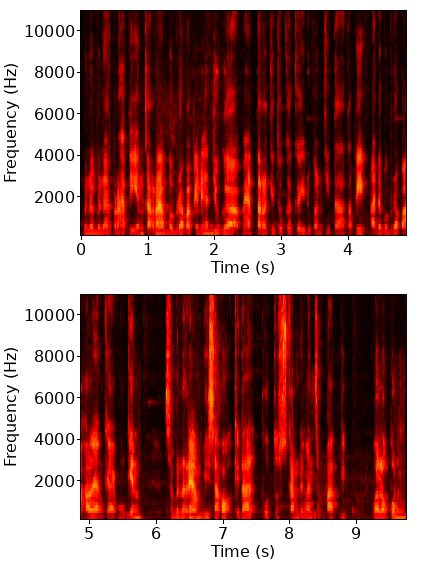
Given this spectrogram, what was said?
benar-benar perhatiin karena beberapa pilihan juga matter gitu ke kehidupan kita. Tapi ada beberapa hal yang kayak mungkin sebenarnya bisa kok kita putuskan dengan cepat gitu. Walaupun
